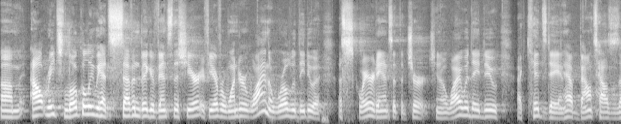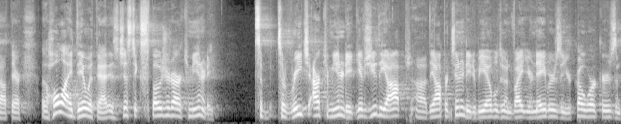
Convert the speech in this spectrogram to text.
Um, outreach locally, we had seven big events this year. If you ever wonder why in the world would they do a, a square dance at the church? You know, why would they do a kids' day and have bounce houses out there? The whole idea with that is just exposure to our community to, to reach our community. It gives you the, op, uh, the opportunity to be able to invite your neighbors and your coworkers and,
